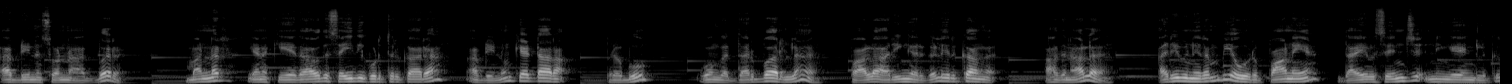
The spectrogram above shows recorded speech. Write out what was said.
அப்படின்னு சொன்ன அக்பர் மன்னர் எனக்கு ஏதாவது செய்தி கொடுத்துருக்காரா? அப்படின்னும் கேட்டாராம். பிரபு உங்க தர்பாரில் பல அறிஞர்கள் இருக்காங்க. அதனால அறிவு நிரம்பிய ஒரு பானையை தயவு செஞ்சு நீங்கள் எங்களுக்கு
